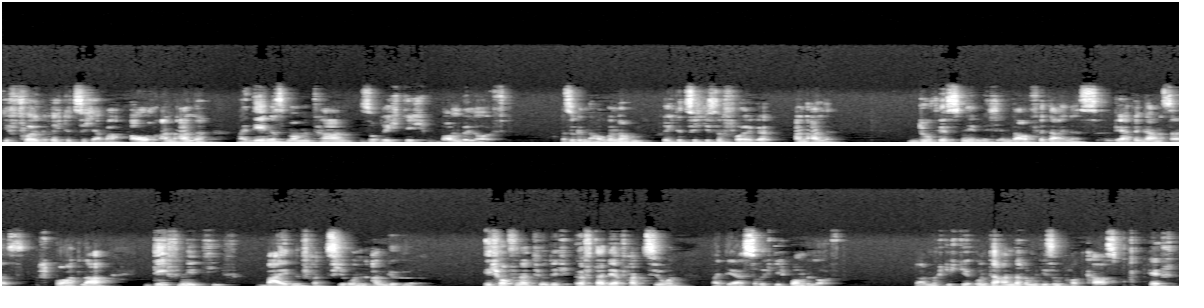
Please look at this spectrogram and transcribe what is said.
Die Folge richtet sich aber auch an alle, bei denen es momentan so richtig Bombe läuft. Also genau genommen richtet sich diese Folge an alle. Du wirst nämlich im Laufe deines Werdegangs als Sportler definitiv beiden Fraktionen angehören. Ich hoffe natürlich öfter der Fraktion, bei der es so richtig Bombe läuft. Da möchte ich dir unter anderem mit diesem Podcast helfen.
